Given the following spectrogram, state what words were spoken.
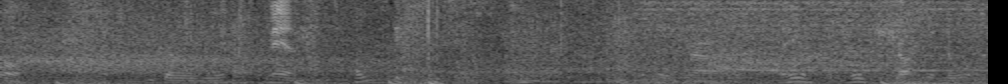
Oh, you with me? Man. This they have, they've shut the door.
